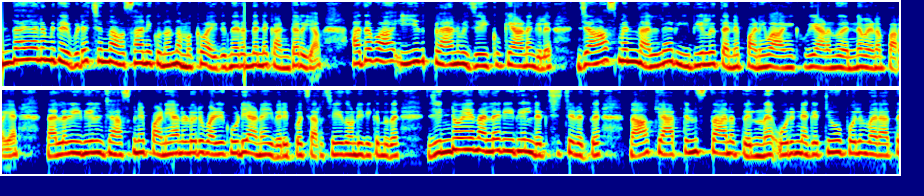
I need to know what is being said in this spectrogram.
എന്തായാലും ഇത് എവിടെ ചെന്ന് അവസാനിക്കുന്നത് നമുക്ക് വൈകുന്നേരം തന്നെ കണ്ടറിയാം. അഥവാ ഈ പ്ലാൻ വിജയിക്കുകയാണെങ്കിൽ ജാസ്മിൻ നല്ല രീതിയിൽ തന്നെ പണി വാങ്ങിക്കുകയാണെന്ന് തന്നെ വേണം പറയാൻ. നല്ല രീതിയിൽ ജാസ്മിനെ പണിയാനുള്ള ഒരു വഴി കൂടിയാണ് ഇവരിപ്പോൾ ചർച്ച ചെയ്തുകൊണ്ടിരിക്കുന്നത്. ജിൻഡോയെ നല്ല രീതിയിൽ രക്ഷിച്ചെടുത്ത് ആ ക്യാപ്റ്റൻ സ്ഥാനത്തിൽ നിന്ന് ഒരു നെഗറ്റീവ് പോലും വരാത്ത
